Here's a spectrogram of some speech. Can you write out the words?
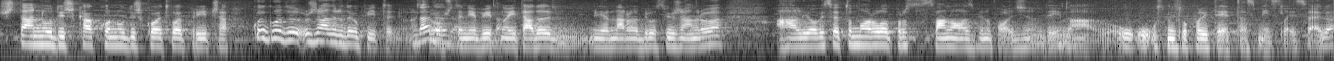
Šta nudiš, kako nudiš, koja je tvoja priča. Koji god žanr da je u pitanju. Znači, Da, da, uopšte da, nije bitno i tada, jer naravno je bilo svih žanrova, ali ovi sve to moralo prosto stvarno ozbiljno pođeno da ima u, u, smislu kvaliteta, smisla i svega.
